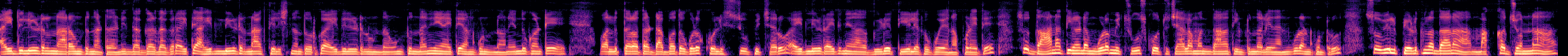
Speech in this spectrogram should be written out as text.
ఐదు లీటర్ల నార ఉంటుందంటండి దగ్గర దగ్గర. అయితే ఐదు లీటర్ నాకు తెలిసినంత వరకు ఐదు లీటర్లు ఉంటుందని నేనైతే అనుకుంటున్నాను. ఎందుకంటే వాళ్ళు తర్వాత డబ్బాతో కూడా కొలిసి చూపించారు. ఐదు లీటర్ అయితే నేను ఆ వీడియో తీయలేకపోయాను అప్పుడైతే. సో దాన తినడం కూడా మీరు చూసుకోవచ్చు. చాలామంది దాన తింటుందా లేదని కూడా అనుకుంటారు. సో వీళ్ళు పెడుతున్న దాన మొక్కజొన్న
